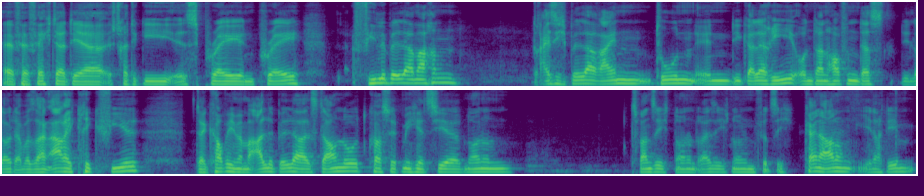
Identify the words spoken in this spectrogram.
äh, Verfechter der Strategie äh, Spray and Pray. Viele Bilder machen, 30 Bilder rein tun in die Galerie und dann hoffen, dass die Leute aber sagen, ah, ich krieg viel, dann kaufe ich mir mal alle Bilder als Download, kostet mich jetzt hier 29, 39, 49, keine Ahnung, je nachdem,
